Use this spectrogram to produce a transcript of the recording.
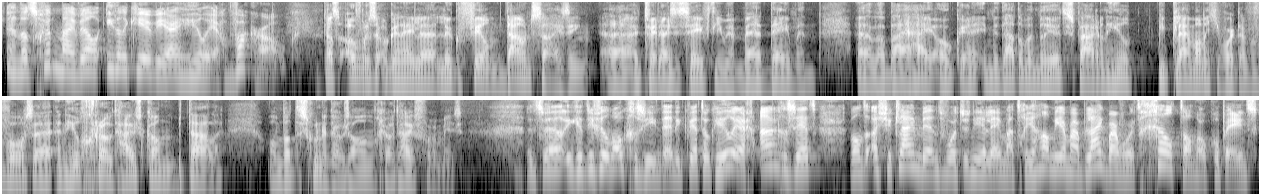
En dat schudt mij wel iedere keer weer heel erg wakker ook. Dat is overigens ook een hele leuke film, Downsizing, uh, uit 2017 met Matt Damon. Uh, waarbij hij ook uh, inderdaad om het milieu te sparen een heel piepklein mannetje wordt... en vervolgens een heel groot huis kan betalen. Omdat de schoenendoos al een groot huis voor hem is. Ik heb die film ook gezien en ik werd ook heel erg aangezet. Want als je klein bent, wordt dus niet alleen materiaal meer... maar blijkbaar wordt geld dan ook opeens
